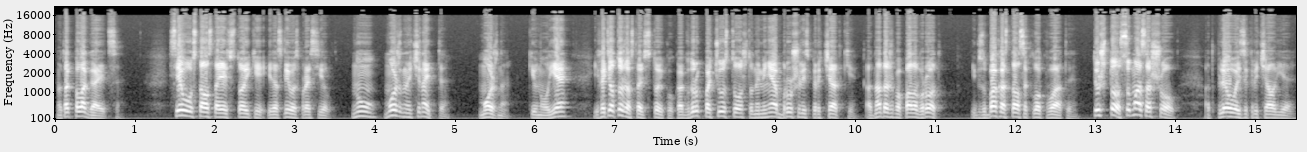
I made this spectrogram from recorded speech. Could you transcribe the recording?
но так полагается». Сева устал стоять в стойке и тоскливо спросил. «Ну, можно начинать-то?» «Можно», – кивнул я и хотел тоже встать в стойку, как вдруг почувствовал, что на меня обрушились перчатки. Одна даже попала в рот, и в зубах остался клок ваты. «Ты что, с ума сошел?» – отплевываясь, закричал я.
